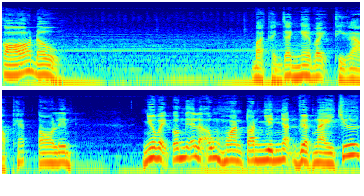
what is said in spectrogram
có đâu. Bà Thành Danh nghe vậy thì gào thét to lên. Như vậy có nghĩa là ông hoàn toàn nhìn nhận việc này chứ?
